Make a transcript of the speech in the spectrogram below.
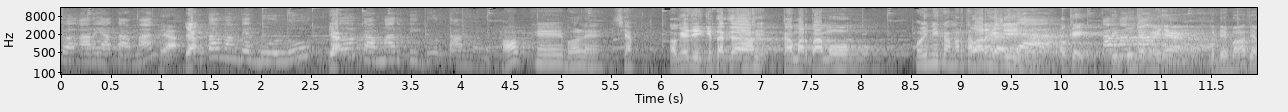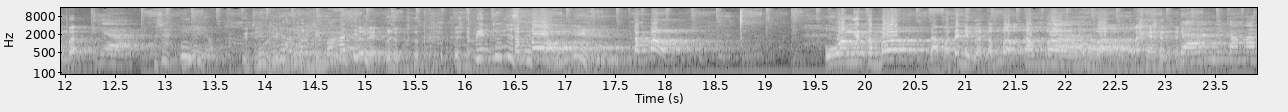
ke area taman, Ya. Ya. kita mampir dulu Ya. ke kamar tidur tamu. Oke, boleh. Siap. Oke Ji, kita ke kamar tamu Oh ini kamar tamu keluarga. Ji. Iya. Oke, Kamar pintunya tamu. kayaknya gede banget ya Mbak? Iya. Buset, iya. Pintunya Pintunya gede banget ini. Pintunya Tebel, segini. tebel. Uangnya tebel, dapatnya juga tebel. Tebel. Tebel. Dan di kamar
